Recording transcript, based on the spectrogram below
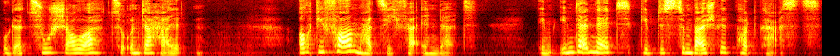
oder Zuschauer zu unterhalten. Auch die Form hat sich verändert. Im Internet gibt es zum Beispiel Podcasts.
